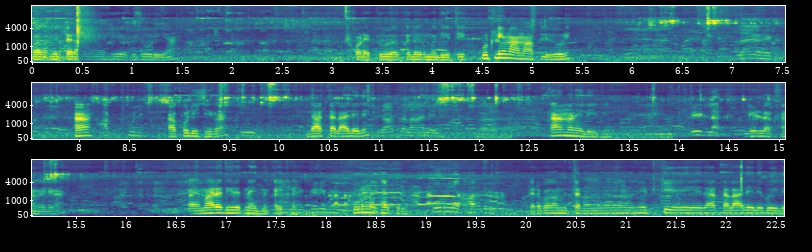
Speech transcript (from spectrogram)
बघा मित्रांनो ही एक जोडी हा थोड्या पिवळ्या कलरमध्ये येते. कुठली मामा आपली जोडी? हां? अकोलीची का? दाताला आलेले? दाताला काय म्हणाले इथे दीड लाख दीड लाख सांगायले का? काय मारा दिरत नाहीत ना काही काही. पूर्ण खात्री. पूर्ण खात्री तर बघा मित्रांनो नेटके दाताला आलेले बैल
